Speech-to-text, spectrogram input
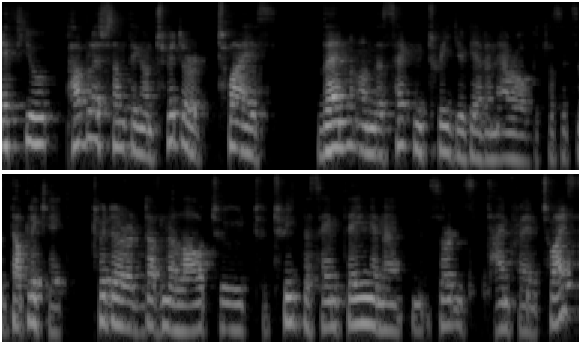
if you publish something on Twitter twice, then on the second tweet you get an error because it's a duplicate. Twitter doesn't allow to, to tweet the same thing in a, in a certain time frame twice.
